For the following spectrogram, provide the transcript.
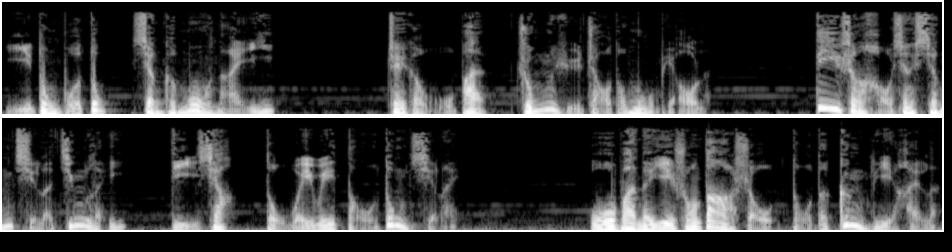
一动不动，像个木乃伊。这个舞伴终于找到目标了。地上好像响起了惊雷，底下都微微抖动起来。舞伴的一双大手抖得更厉害了。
